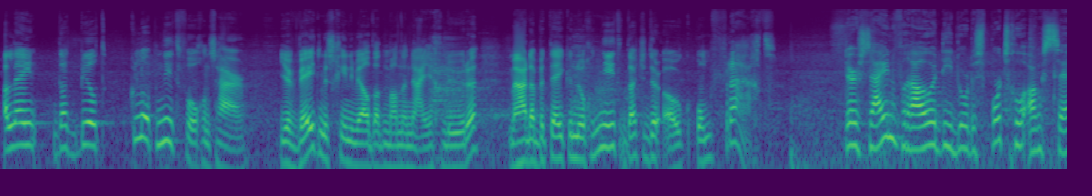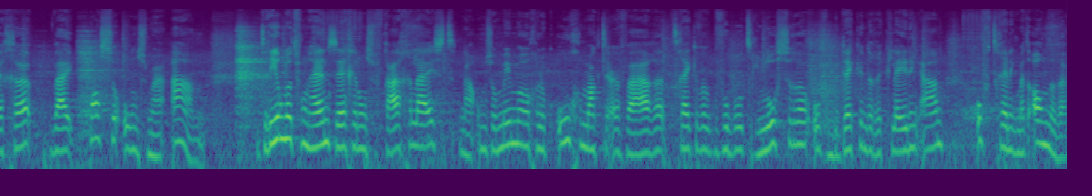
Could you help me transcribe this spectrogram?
Alleen dat beeld klopt niet volgens haar. Je weet misschien wel dat mannen naar je gluren, maar dat betekent nog niet dat je er ook om vraagt. Er zijn vrouwen die door de sportschoolangst zeggen, wij passen ons maar aan. 300 van hen zeggen in onze vragenlijst, nou, om zo min mogelijk ongemak te ervaren, trekken we bijvoorbeeld lossere of bedekkendere kleding aan of train ik met anderen.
